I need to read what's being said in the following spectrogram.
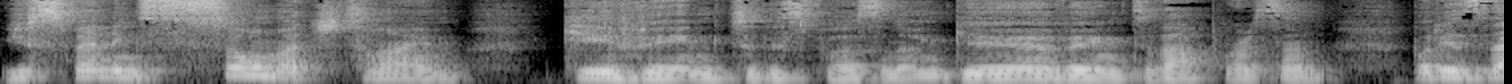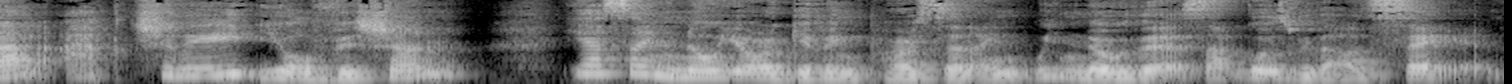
You're spending so much time giving to this person and giving to that person. But is that actually your vision? Yes, I know you're a giving person. I, we know this. That goes without saying.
